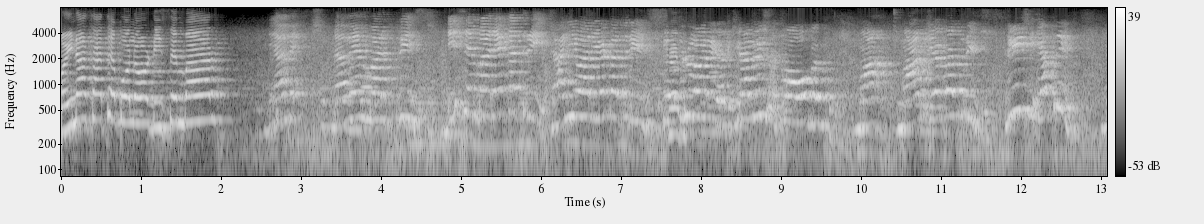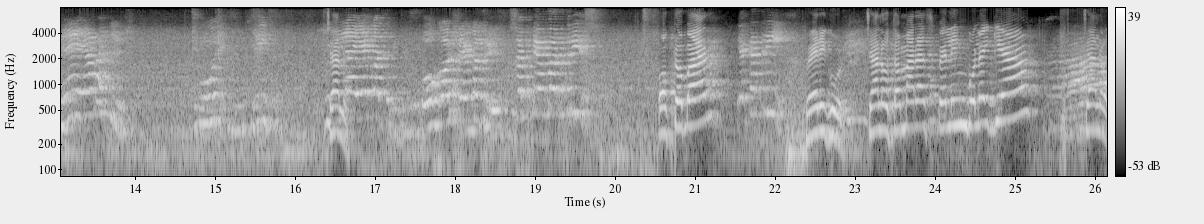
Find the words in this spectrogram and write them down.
મહિના સાથે બોલો December? November December January February અઠ્યાવીસ અથવા ઓગણત્રીસ માર્ચ એકત્રીસ ત્રીસ એપ્રિલ મે એકત્રીસ જૂન ત્રીસ ચાલો. જુલાઈ એકત્રીસ ઓગસ્ટ એકત્રીસ સપ્ટેમ્બર ત્રીસ ઓક્ટોબર? વેરી ગુડ ચાલો તમારા સ્પેલિંગ બોલાઈ ગયા? ચાલો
